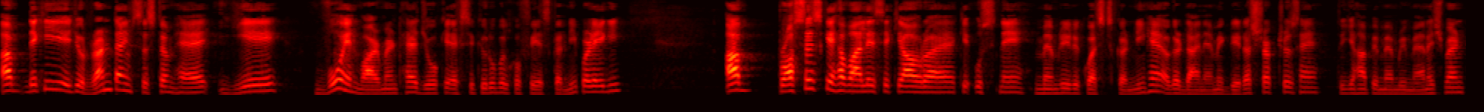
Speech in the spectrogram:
اب دیکھیے یہ جو رن ٹائم سسٹم ہے، یہ وہ انوائرمنٹ ہے جو کہ ایکسیکیوربل کو فیس کرنی پڑے گی۔ اب پروسیس کے حوالے سے کیا ہو رہا ہے کہ اس نے میموری ریکویسٹ کرنی ہے۔ اگر ڈائنامک ڈیٹا اسٹرکچرز ہیں تو یہاں پہ میموری مینجمنٹ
